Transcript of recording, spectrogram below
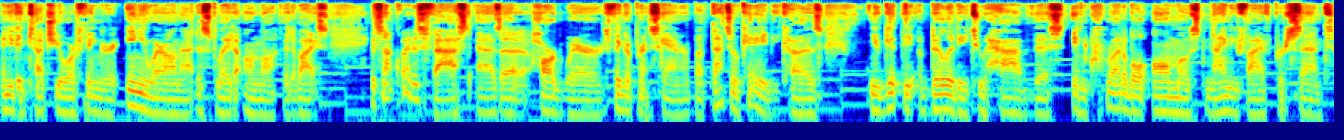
and you can touch your finger anywhere on that display to unlock the device. It's not quite as fast as a hardware fingerprint scanner, but that's okay because you get the ability to have this incredible almost 95%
